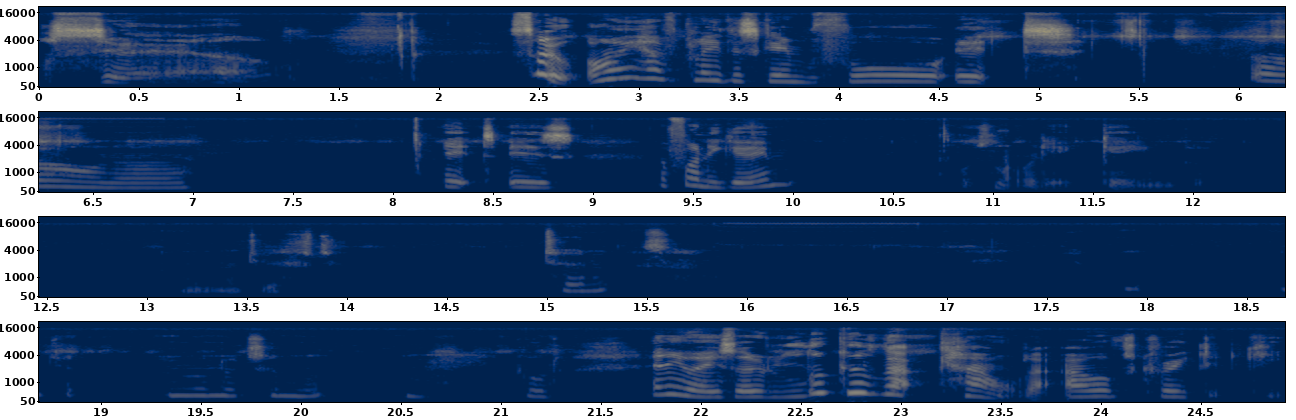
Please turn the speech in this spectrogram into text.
yourself. So, I have played this game before. It. Oh no. It is a funny game. Well, it's not really a game, but I'm gonna just turn up the sound. I'm gonna turn up. Oh, Good. Anyway, so look at that count that elves created. Keep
